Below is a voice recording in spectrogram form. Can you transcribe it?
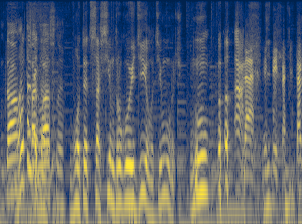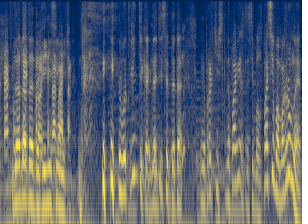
Да, вот, вот это согласны. Да. Вот это совсем другое дело, Тимурыч. Ну. Да, да, да, да, да, Денис Евгеньевич. Вот видите, когда действительно это практически на поверхности было. Спасибо вам огромное.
